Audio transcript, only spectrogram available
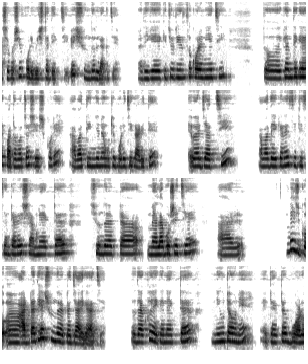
আশেপাশের পরিবেশটা দেখছি। বেশ সুন্দর লাগছে। ওদিকে কিছু রিলসও করে নিয়েছি। তো এখান থেকে কথাবার্তা শেষ করে আবার তিনজনে উঠে পড়েছি গাড়িতে। এবার যাচ্ছি আমাদের এখানে সিটি সেন্টারের সামনে একটা সুন্দর একটা মেলা বসেছে। আর বেশ আড্ডা দেওয়ার সুন্দর একটা জায়গা আছে। তো দেখো এখানে একটা নিউ টাউনে এটা একটা বড়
